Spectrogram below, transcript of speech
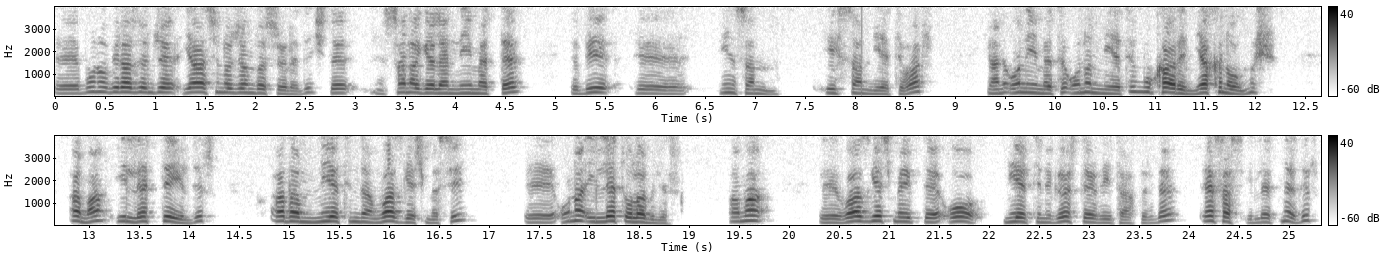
E, bunu biraz önce Yasin Hocam da söyledi. İşte sana gelen nimette bir e, insanın ihsan niyeti var. Yani o nimeti, onun niyeti mukarin, yakın olmuş ama illet değildir. Adam niyetinden vazgeçmesi e, ona illet olabilir. Ama e, vazgeçmeyip de o niyetini gösterdiği takdirde esas illet nedir?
